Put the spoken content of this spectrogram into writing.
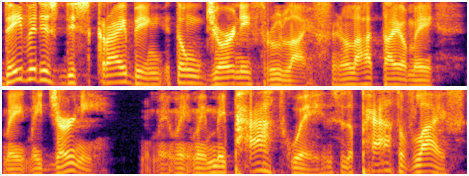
David is describing itong journey through life. You know, lahat tayo may, may, may journey, may, may, may, pathway. This is a path of life.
